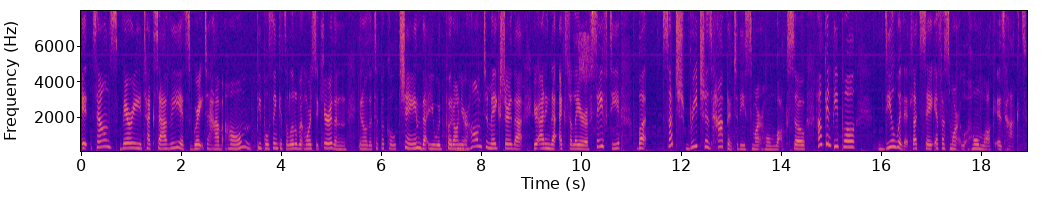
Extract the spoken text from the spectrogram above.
it sounds very tech savvy. It's great to have at home. People think it's a little bit more secure than, you know, the typical chain that you would put on your mm. home to make sure that you're adding that extra layer of safety. But such breaches happen to these smart home locks. So, how can people deal with it? Let's say if a smart home lock is hacked.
